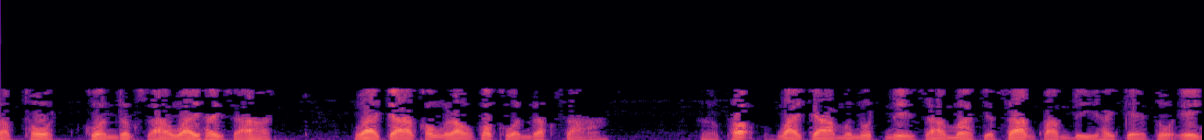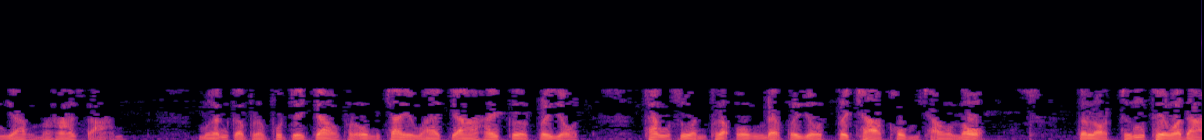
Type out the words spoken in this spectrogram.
รับโทษ ควรรักษาไว้ให้สะอาด วาจาของเราก็ควรรักษา เพราะวาจามนุษย์นี่สามารถจะสร้างความดีให้แก่ตัวเองอย่างมหาศาล เหมือนกับพระพุทธเจ้าพระองค์ใช้วาจาให้เกิดประโยชน์ ทั้งส่วนพระองค์และประโยชน์ประชาคมชาวโลก ตลอดถึงเทวดา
